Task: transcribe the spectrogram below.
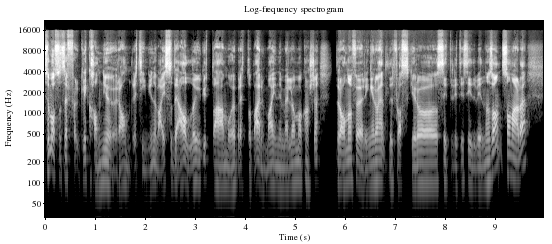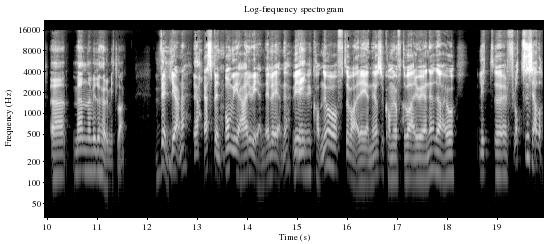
Som også selvfølgelig kan gjøre andre ting underveis. Så det er Alle gutta her må jo brette opp erma innimellom og kanskje dra noen føringer og hente litt flasker og sitte litt i sidevinden og sånn. Sånn er det. Eh, Men vil du høre mitt lag? Veldig gjerne. Ja. Jeg er spent på om vi er uenige eller enige. Vi, Vi- kan jo ofte være enige, og så kan vi ofte være uenige. Det er jo litt uh, flott, syns jeg, da.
